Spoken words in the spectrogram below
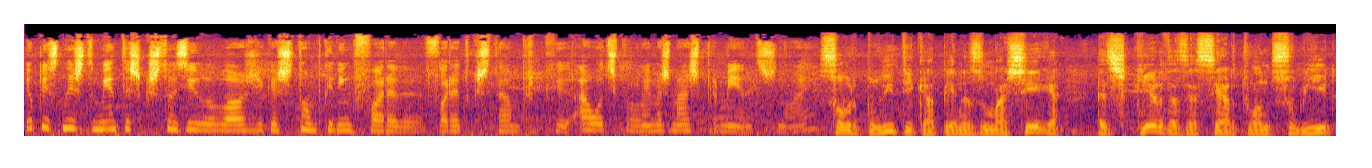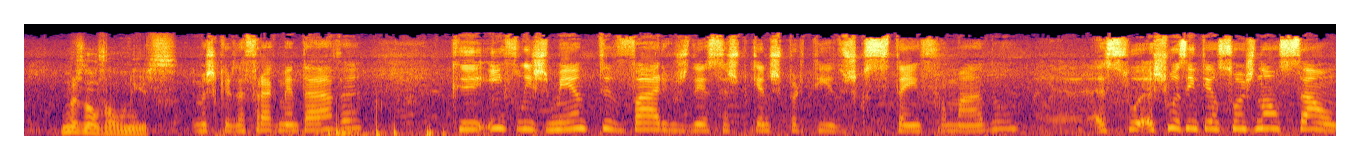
eu penso que neste momento as questões ideológicas estão um bocadinho fora de, fora de questão, porque há outros problemas mais prementes, não é? Sobre política, apenas uma chega. As esquerdas, é certo, onde subir, mas não vão unir-se. Uma esquerda fragmentada que, infelizmente, vários desses pequenos partidos que se têm formado as suas intenções não são,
